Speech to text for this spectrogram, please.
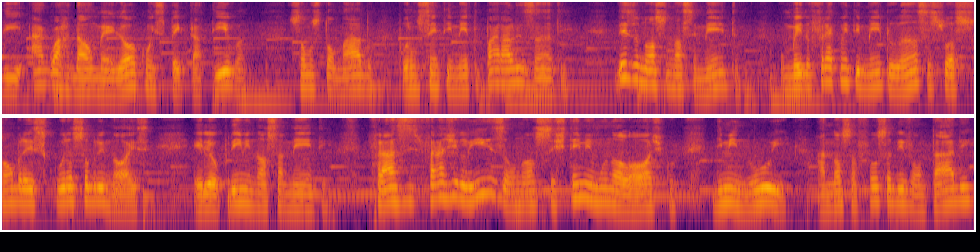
de aguardar o melhor com expectativa, somos tomados por um sentimento paralisante. Desde o nosso nascimento, o medo frequentemente lança sua sombra escura sobre nós. Ele oprime nossa mente, fragiliza o nosso sistema imunológico, diminui a nossa força de vontade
